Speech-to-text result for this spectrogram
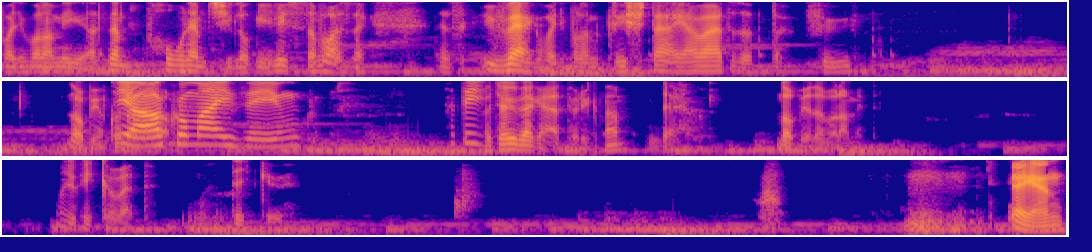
vagy valami, ez nem, hó, nem csillog így vissza. Ez üveg, vagy valami kristályá változott a fű. Dobjunk oda Ja, valamit. akkor már izéljünk. Hát így... Hogyha üveg eltörik, nem? De, Dobj oda valamit. Mondjuk egy követ. egy kő. Igen,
